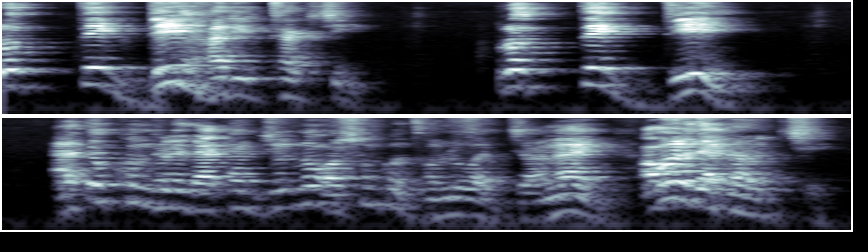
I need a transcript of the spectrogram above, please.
প্রত্যেক দিন হাজির থাকছি। প্রত্যেক দিন। এতক্ষণ ধরে দেখার জন্য অসংখ্য ধন্যবাদ জানাই। আবার দেখা হচ্ছে।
